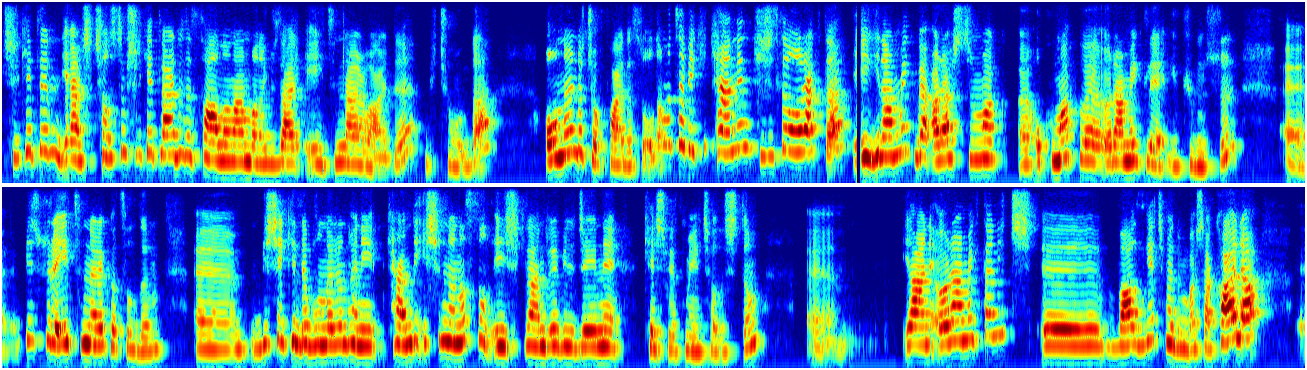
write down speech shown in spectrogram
şirketlerin yani çalıştığım şirketlerde de sağlanan bana güzel eğitimler vardı birçoğunda. Onların da çok faydası oldu ama tabii ki kendin kişisel olarak da ilgilenmek ve araştırmak, e, okumak ve öğrenmekle yükümlüsün. E, bir süre eğitimlere katıldım. E, bir şekilde bunların hani kendi işimle nasıl ilişkilendirebileceğini keşfetmeye çalıştım. E, yani öğrenmekten hiç e, vazgeçmedim Başak. Hala e,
